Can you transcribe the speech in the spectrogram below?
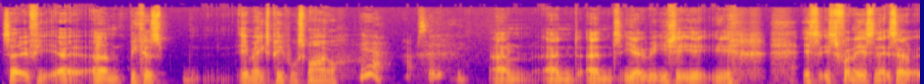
So if you, uh, um, because it makes people smile. yeah, absolutely. Um, and and you know, you see, you, you, it's it's funny, isn't it? So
